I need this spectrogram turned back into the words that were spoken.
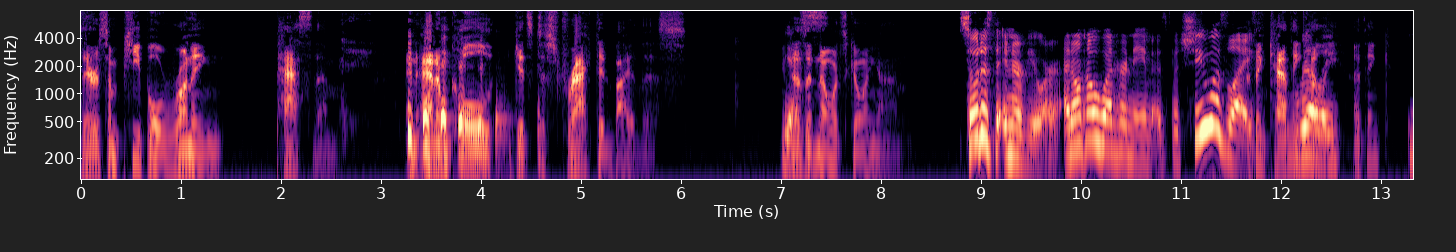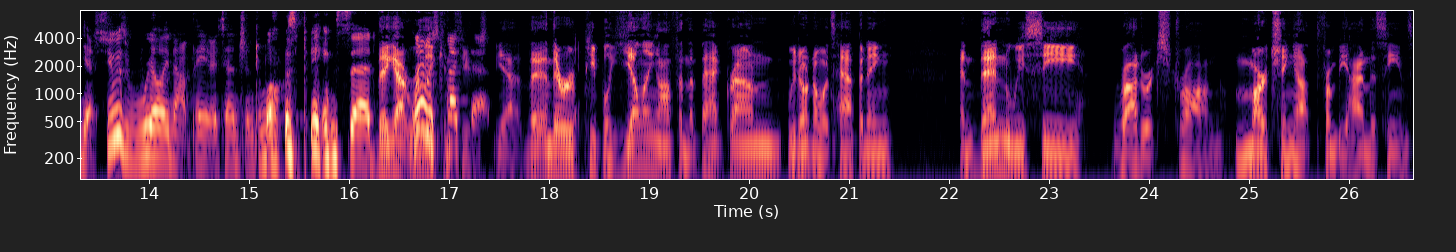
there are some people running past them, and Adam Cole gets distracted by this. He Yes. doesn't know what's going on. So does the interviewer. I don't know what her name is, but she was like, I think Kathy really, Kelly. I think Yes, she was really not paying attention to what was being said. they got really confused. that. Yeah, and there were people yelling off in the background. We don't know what's happening, and then we see Roderick Strong marching up from behind the scenes,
